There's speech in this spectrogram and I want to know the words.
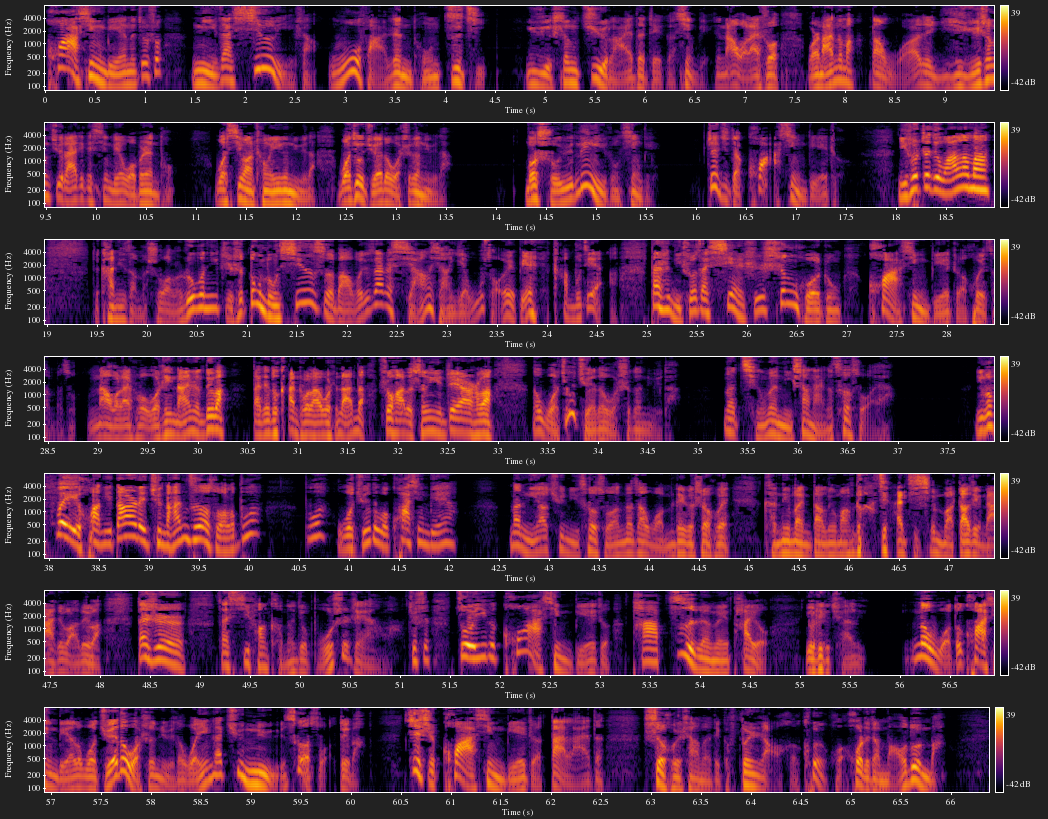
跨性别呢，就是说你在心理上无法认同自己与生俱来的这个性别。就拿我来说，我是男的嘛，但我与生俱来这个性别我不认同，我希望成为一个女的，我就觉得我是个女的，我属于另一种性别，这就叫跨性别者。你说这就完了吗？就看你怎么说了。如果你只是动动心思吧，我就在这想想也无所谓，别人也看不见啊。但是你说在现实生活中，跨性别者会怎么做？那我来说，我是一男人，对吧？大家都看出来我是男的，说话的声音这样是吧？那我就觉得我是个女的。那请问你上哪个厕所呀？你说废话，你当然得去男厕所了。不不，我觉得我跨性别呀。那你要去女厕所，那在我们这个社会，肯定把你当流氓抓起来去信吧，找警察去吧，对吧？但是在西方可能就不是这样了，就是作为一个跨性别者，他自认为他有有这个权利。那我都跨性别了，我觉得我是女的，我应该去女厕所，对吧？这是跨性别者带来的社会上的这个纷扰和困惑，或者叫矛盾吧。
